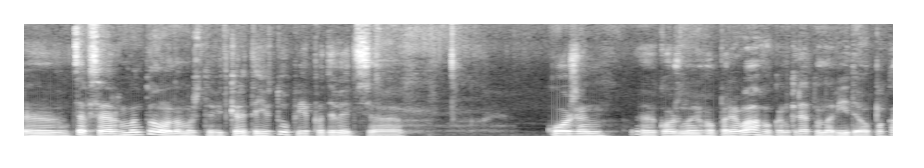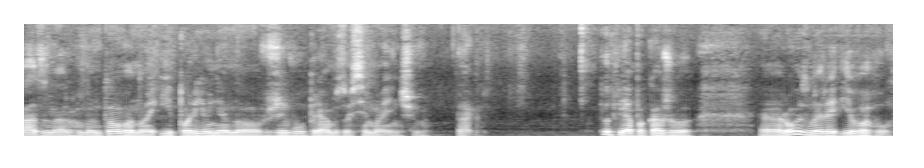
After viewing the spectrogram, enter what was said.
Е, Це все аргументовано, можете відкрити YouTube і подивитися кожен, кожну його перевагу конкретно на відео показано, аргументовано і порівняно вживу прямо з усіма іншими. Так. Тут я покажу е, розміри і вагу.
